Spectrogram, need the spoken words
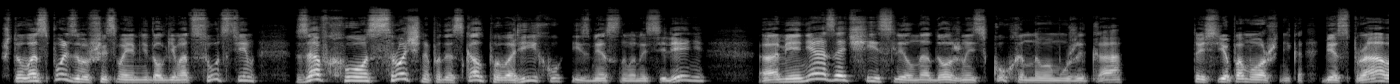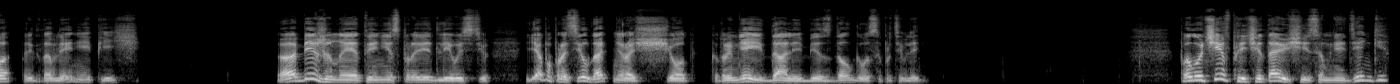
что, воспользовавшись моим недолгим отсутствием, завхоз срочно подыскал повариху из местного населения, а меня зачислил на должность кухонного мужика, то есть ее помощника, без права приготовления пищи. Обиженный этой несправедливостью, я попросил дать мне расчет, который мне и дали без долгого сопротивления. Получив причитающиеся мне деньги,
